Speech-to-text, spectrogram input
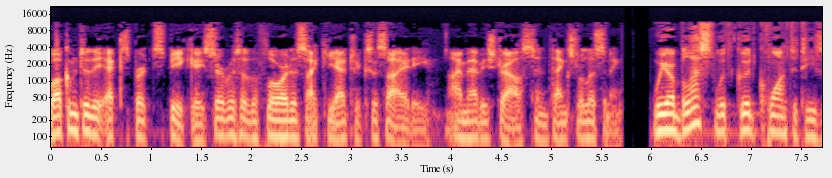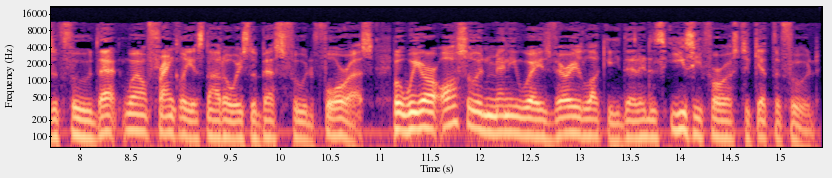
Welcome to the Expert Speak, a service of the Florida Psychiatric Society. I'm Abby Strauss, and thanks for listening. We are blessed with good quantities of food that, well, frankly, is not always the best food for us. But we are also in many ways very lucky that it is easy for us to get the food.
